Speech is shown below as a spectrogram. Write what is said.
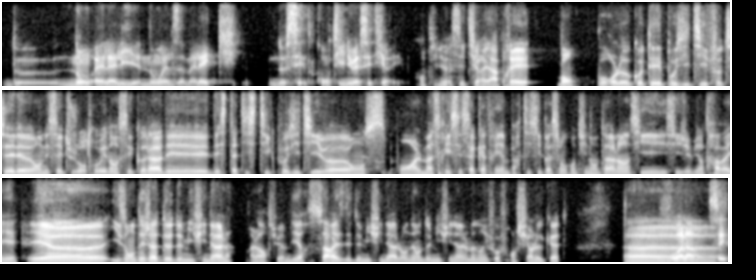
de non El Ali et non El Zamalek ne continue à s'étirer. Continue à s'étirer. Après, Bon, pour le côté positif, on essaie toujours de trouver dans ces cas-là des, statistiques positives. Euh, on, bon, Al-Masri, c'est sa quatrième participation continentale, hein, si, j'ai bien travaillé. Et euh, ils ont déjà deux demi-finales. Alors, tu vas me dire, ça reste des demi-finales. On est en demi-finale. Maintenant, il faut franchir le cut. Euh, voilà, c'est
